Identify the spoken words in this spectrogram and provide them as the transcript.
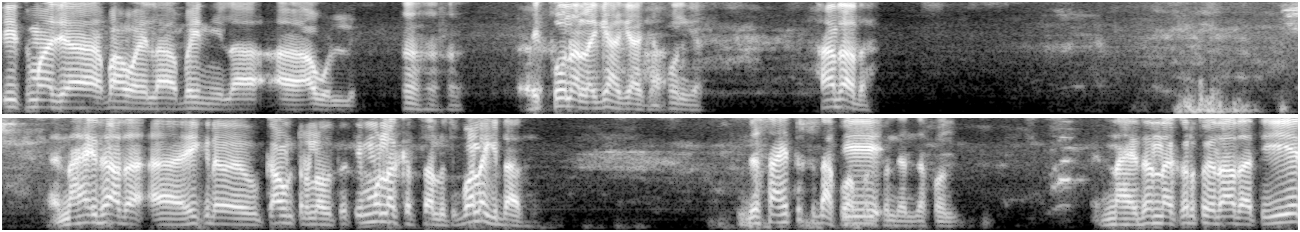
तीच माझ्या भावाला बहिणीला अं, आवडली. हा, हा, हा. एक फोन आला घ्या घ्या घ्या फोन घ्या. हा दादा. नाही दादा अं, इकडं काउंटरला होतं ती मुलाखत चालू होती. बोला की दादा. जसं आहे तसं दाखवा ती- आपण पण त्यांचा फोन. नाही धंदा करतोय दादा. ती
